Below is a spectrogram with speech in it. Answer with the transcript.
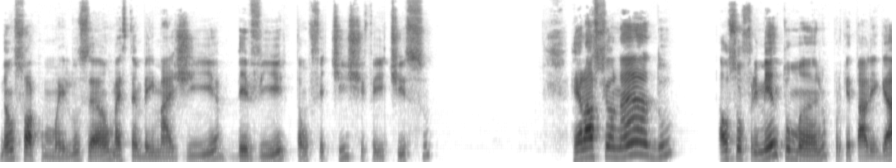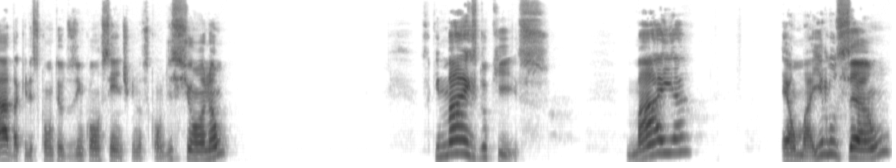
não só como uma ilusão, mas também magia, devir, então fetiche, feitiço, relacionado ao sofrimento humano, porque está ligado àqueles conteúdos inconscientes que nos condicionam. E mais do que isso, Maia é uma ilusão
